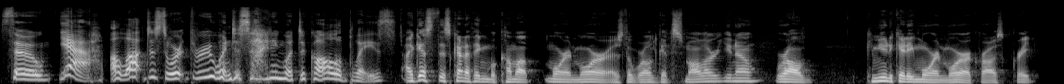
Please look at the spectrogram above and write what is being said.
So, yeah, a lot to sort through when deciding what to call a place. I guess this kind of thing will come up more and more as the world gets smaller, you know? We're all communicating more and more across great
